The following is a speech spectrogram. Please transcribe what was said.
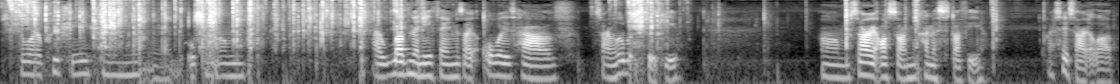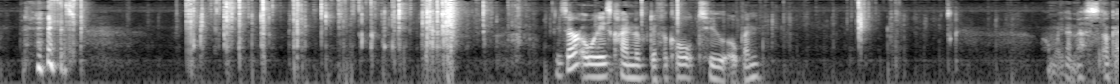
show our appreciation and open them. I love many things. I always have. Sorry, I'm a little bit shaky. Um, sorry, also, I'm kind of stuffy. I say sorry a lot. These are always kind of difficult to open. Oh my goodness. Okay.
